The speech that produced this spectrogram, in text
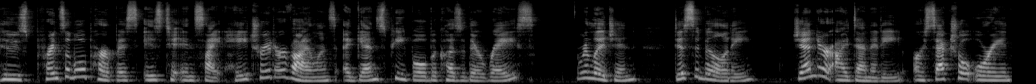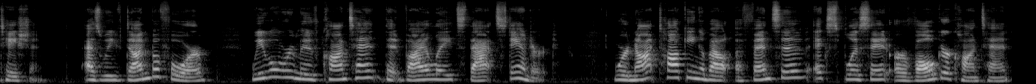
whose principal purpose is to incite hatred or violence against people because of their race, religion, disability, gender identity, or sexual orientation. As we've done before, we will remove content that violates that standard. We're not talking about offensive, explicit, or vulgar content.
